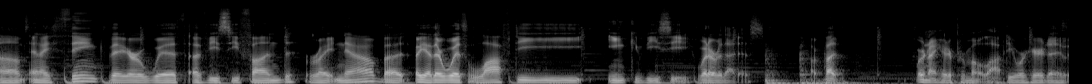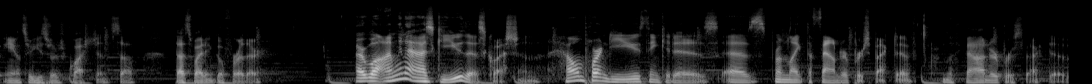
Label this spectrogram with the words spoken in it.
Um, and I think they are with a VC fund right now, but oh yeah, they're with Lofty Inc. VC, whatever that is. But we're not here to promote Lofty. We're here to answer users' questions. So that's why I didn't go further. All right, well, I'm going to ask you this question. How important do you think it is as from like the founder perspective? From the founder perspective,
